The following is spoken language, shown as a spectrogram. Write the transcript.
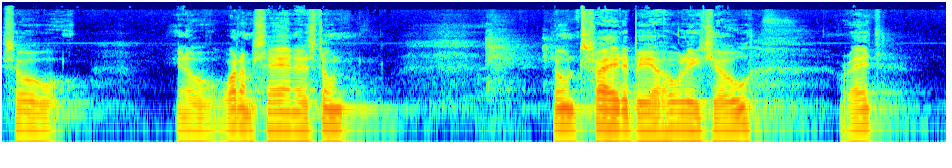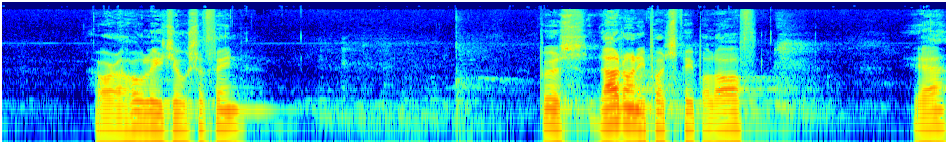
So, you know, what I'm saying is don't don't try to be a holy Joe, right? Or a holy Josephine. Because that only puts people off. Yeah?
